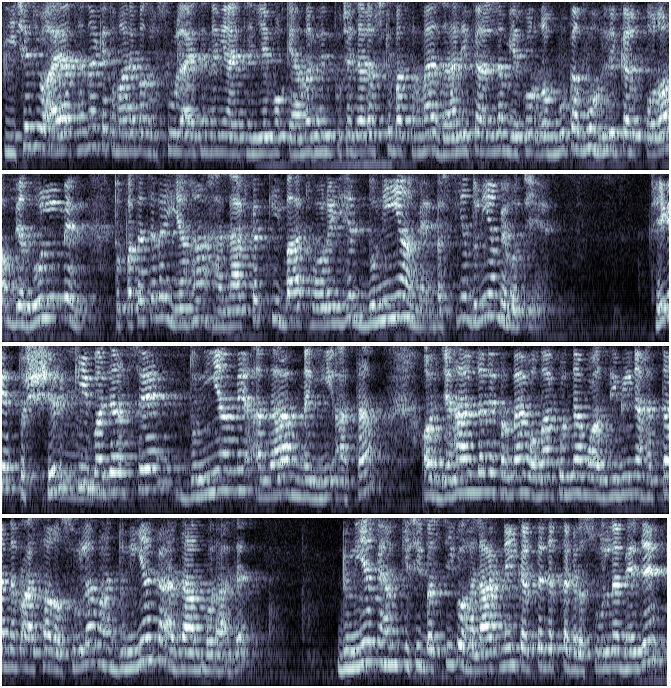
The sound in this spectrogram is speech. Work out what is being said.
پیچھے جو آیا تھا نا کہ تمہارے پاس رسول آئے تھے نہیں آئے تھے یہ وہ قیامت میں پوچھا جا رہا ہے اس کے بعد فرمایا ذالک علم یکن ربو کا مہلک القرى بظلم۔ تو پتہ چلا یہاں ہلاکت کی بات ہو رہی ہے دنیا میں بستیاں دنیا میں ہوتی ہیں۔ ٹھیک ہے؟ تو شرک کی وجہ سے دنیا میں عذاب نہیں آتا۔ اور جہاں اللہ نے فرمایا وما كنا معذبین حتى نبعث رسولا وہاں دنیا کا عذاب مراد ہے۔ دنیا میں ہم کسی بستی کو ہلاک نہیں کرتے جب تک رسول نہ بھیجیں۔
